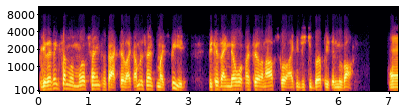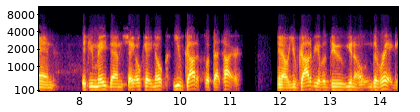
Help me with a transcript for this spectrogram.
because I think some of them will train for the fact they're like, I'm going to train for my speed because I know if I fail an obstacle, I can just do burpees and move on. And if you made them say, okay, nope, you've got to flip that tire. You know, you've got to be able to do, you know, the rig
